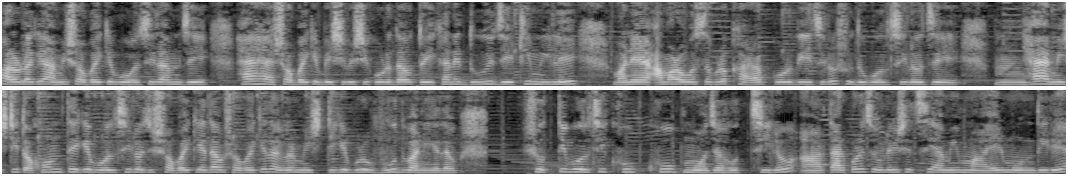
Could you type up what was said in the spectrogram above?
ভালো লাগে, আমি সবাইকে বলছিলাম যে হ্যাঁ হ্যাঁ সবাইকে বেশি বেশি করে দাও। তো এখানে দুই জেঠি মিলে মানে আমার অবস্থা পুরো খারাপ করে দিয়েছিল। শুধু বলছিল যে হ্যাঁ মিষ্টি তখন থেকে বলছিল যে, সবাইকে দাও সবাইকে দাও, এবার মিষ্টিকে পুরো ভূত বানিয়ে দাও। সত্যি বলছি, খুব খুব মজা হচ্ছিল। আর তারপরে চলে এসেছি আমি মায়ের মন্দিরে।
